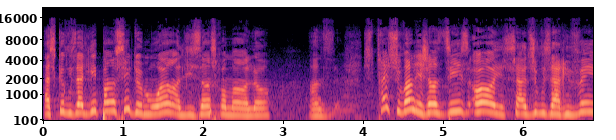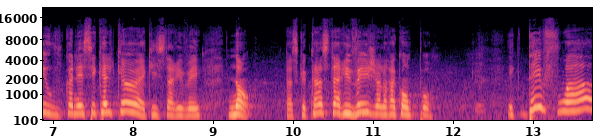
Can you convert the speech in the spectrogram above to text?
à ce que vous alliez penser de moi en lisant ce roman-là. Très souvent, les gens se disent Oh, ça a dû vous arriver ou vous connaissez quelqu'un à qui c'est arrivé. Non, parce que quand c'est arrivé, je ne le raconte pas. Et des fois,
